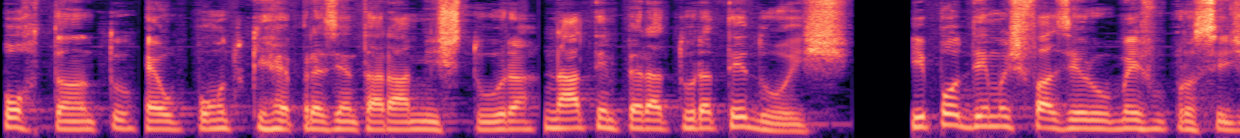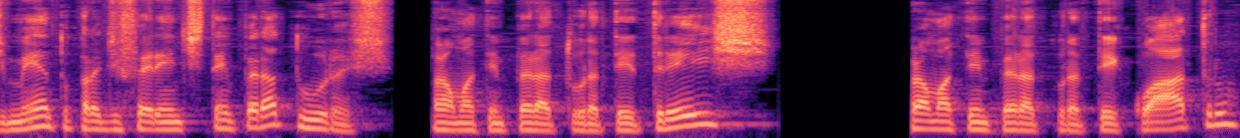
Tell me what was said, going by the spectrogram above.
portanto, é o ponto que representará a mistura na temperatura T2. E podemos fazer o mesmo procedimento para diferentes temperaturas. Para uma temperatura T3, para uma temperatura T4,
